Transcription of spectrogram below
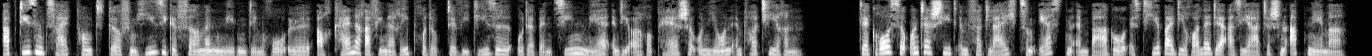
Ab diesem Zeitpunkt dürfen hiesige Firmen neben dem Rohöl auch keine Raffinerieprodukte wie Diesel oder Benzin mehr in die Europäische Union importieren. Der große Unterschied im Vergleich zum ersten Embargo ist hierbei die Rolle der asiatischen Abnehmer,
